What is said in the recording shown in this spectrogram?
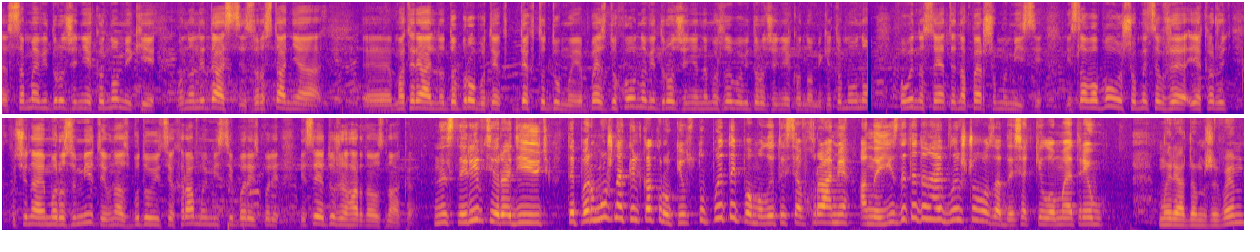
е, саме відродження економіки воно не дасть зростання е, матеріального добробуту, як дехто думає. Без духовного відродження неможливо відродження економіки. Тому воно повинно стояти на першому місці. І слава Богу, що ми це вже, як кажуть, починаємо розуміти. У нас будуються храми в місті Борисполі, і це є дуже гарна ознака. Нестерівці радіють. Тепер можна кілька кроків ступити й помолитися в храмі, а не їздити до найближчого за 10 кілометрів. Ми рядом живемо.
